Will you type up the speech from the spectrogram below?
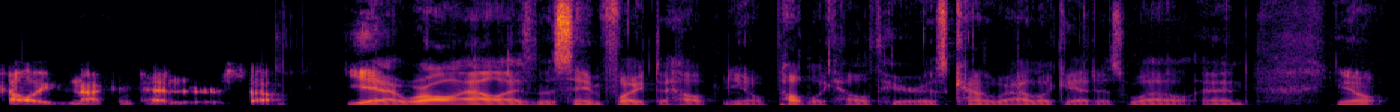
colleagues, not competitors. So. Yeah, we're all allies in the same fight to help, you know, public health here is kind of the way I look at it as well. And, you know,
